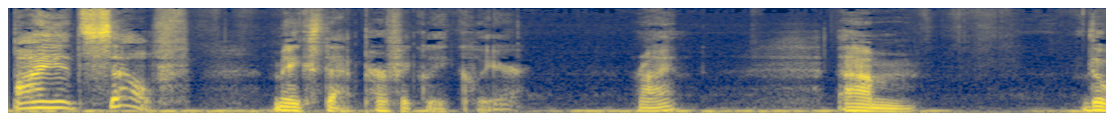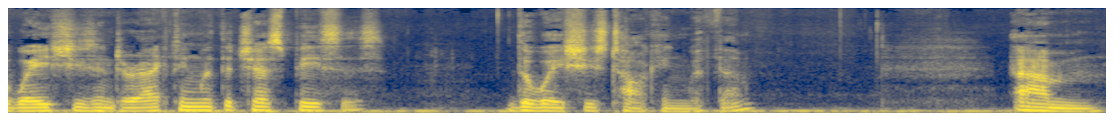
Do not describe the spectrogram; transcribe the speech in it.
by itself makes that perfectly clear, right? Um, the way she's interacting with the chess pieces, the way she's talking with them. Um,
